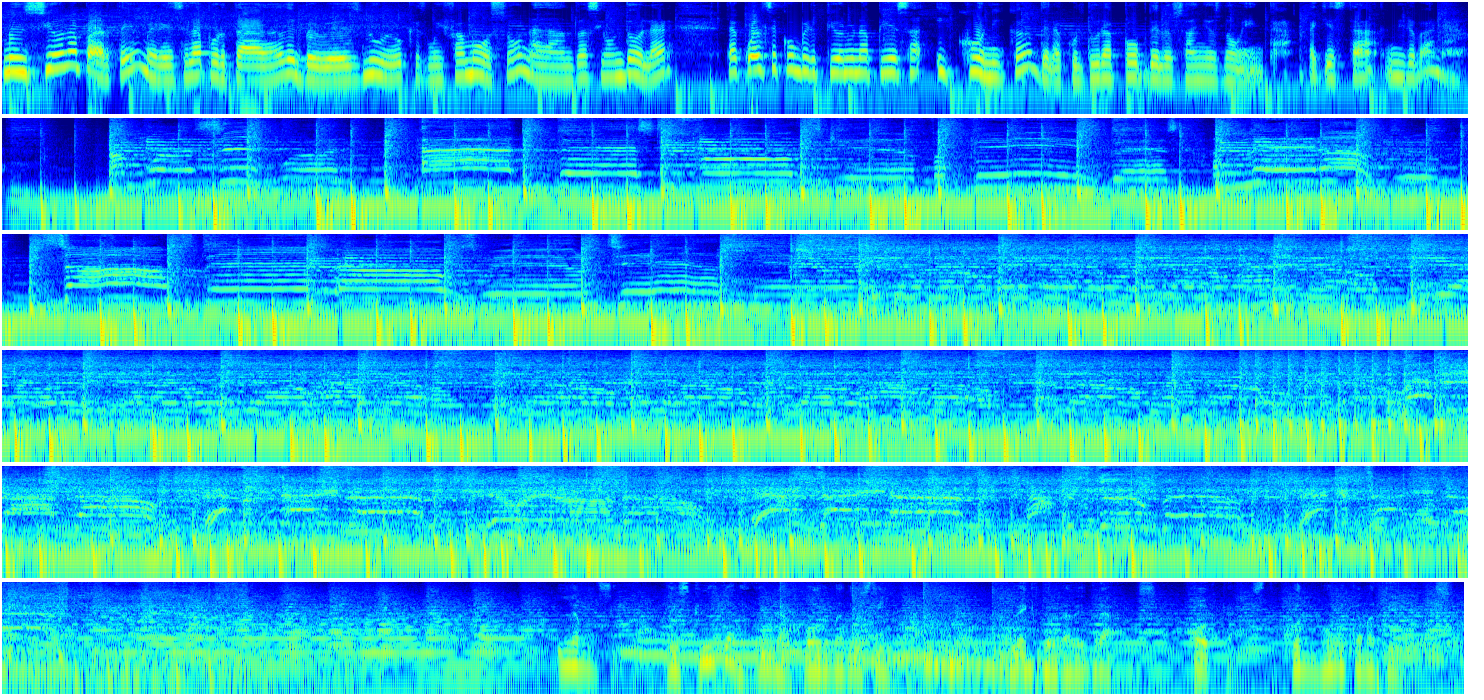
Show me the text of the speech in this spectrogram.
Mención aparte merece la portada del bebé desnudo, que es muy famoso, nadando hacia un dólar, la cual se convirtió en una pieza icónica de la cultura pop de los años 90. Aquí está Nirvana. La música escrita de una forma distinta. Lectora detrás. Podcast con Mónica Martínez.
